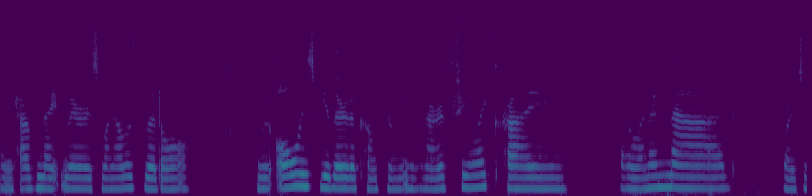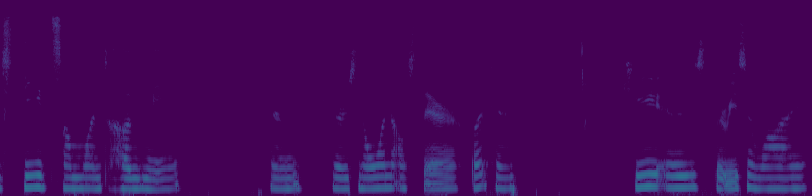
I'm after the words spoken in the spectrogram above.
I have nightmares when I was little. He would always be there to comfort me when I feel like crying, or when I'm mad, or I just need someone to hug me. And there's no one else there but him. He is the reason why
